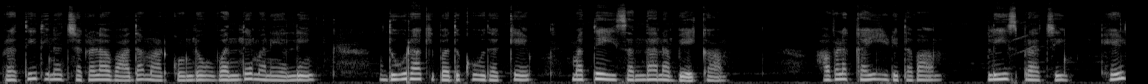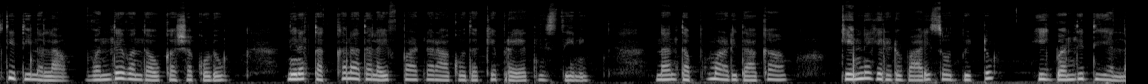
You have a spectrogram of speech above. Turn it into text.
ಪ್ರತಿದಿನ ಜಗಳ, ವಾದ ಮಾಡಿಕೊಂಡು ಒಂದೇ ಮನೆಯಲ್ಲಿ ದೂರಾಗಿ ಬದುಕುವುದಕ್ಕೆ ಮತ್ತೆ ಈ ಸಂಧಾನ ಬೇಕಾ? ಅವಳ ಕೈ ಹಿಡಿದವ, ಪ್ಲೀಸ್ ಪ್ರಾಚಿ, ಹೇಳ್ತಿದ್ದೀನಲ್ಲ, ಒಂದೇ ಒಂದು ಅವಕಾಶ ಕೊಡು. ನಿನಗೆ ತಕ್ಕನಾದ ಲೈಫ್ ಪಾರ್ಟ್ನರ್ ಆಗೋದಕ್ಕೆ ಪ್ರಯತ್ನಿಸ್ತೀನಿ. ನಾನು ತಪ್ಪು ಮಾಡಿದಾಗ ಕೆನ್ನೆಗೆರಡು ಬಾರಿಸೋದು ಹೀಗೆ ಬಂದಿದ್ದೀಯಲ್ಲ?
